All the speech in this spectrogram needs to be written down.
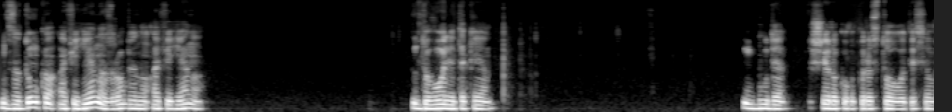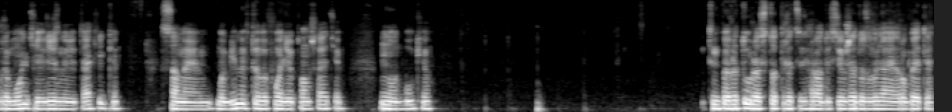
Задумка офігенна, зроблено офігенно. Доволі таке буде широко використовуватися в ремонті різної техніки, саме мобільних телефонів, планшетів, ноутбуків. Температура 130 градусів вже дозволяє робити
